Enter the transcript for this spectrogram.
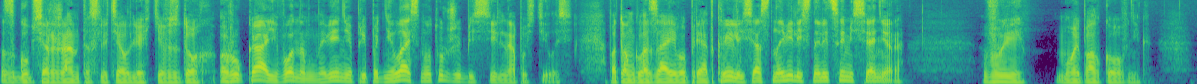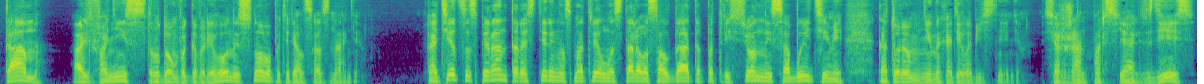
С губ сержанта слетел легкий вздох. Рука его на мгновение приподнялась, но тут же бессильно опустилась. Потом глаза его приоткрылись и остановились на лице миссионера. «Вы, мой полковник. Там...» — Альфанис с трудом выговорил он и снова потерял сознание. Отец аспиранта растерянно смотрел на старого солдата, потрясенный событиями, которым не находил объяснения. «Сержант Марсиаль, здесь!»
